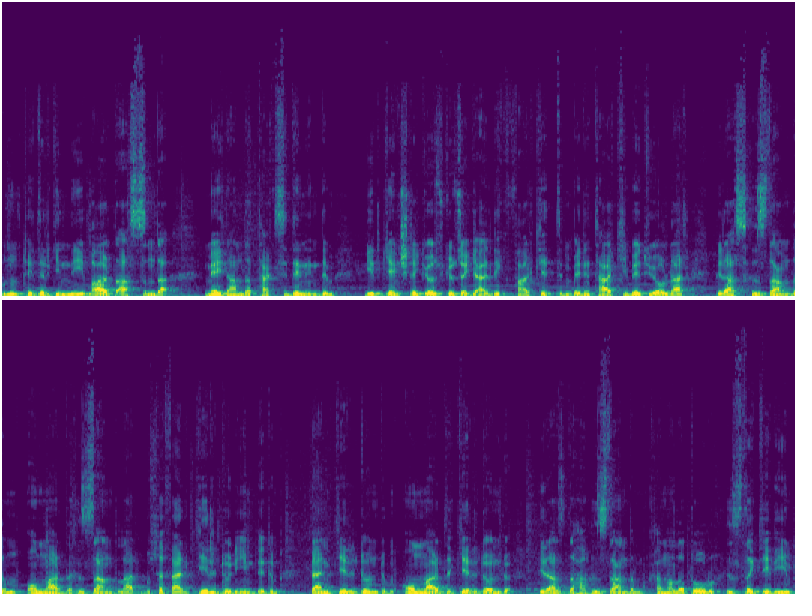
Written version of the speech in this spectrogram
Bunun tedirginliği vardı aslında. Meydanda taksiden indim. Bir gençle göz göze geldik. Fark ettim beni takip ediyorlar. Biraz hızlandım. Onlar da hızlandılar. Bu sefer geri döneyim dedim. Ben geri döndüm. Onlar da geri döndü. Biraz daha hızlandım. Kanala doğru hızla geleyim.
